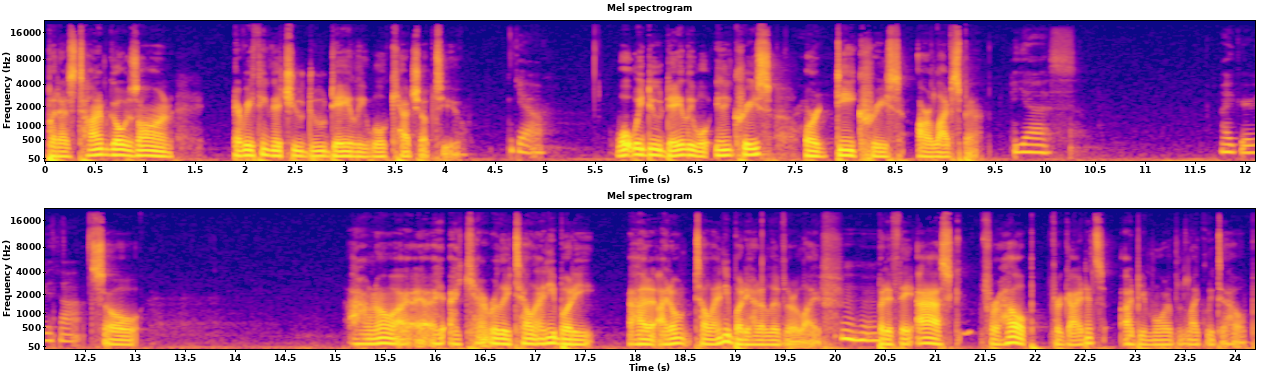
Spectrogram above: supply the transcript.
but as time goes on, everything that you do daily will catch up to you. Yeah. What we do daily will increase or decrease our lifespan. Yes. I agree with that. So I don't know. I, I, I can't really tell anybody how to, I don't tell anybody how to live their life. Mm-hmm. But if they ask for help, for guidance, I'd be more than likely to help.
